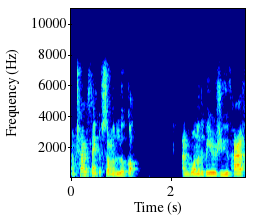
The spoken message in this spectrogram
I'm trying to think of someone local, and one of the beers you've had.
